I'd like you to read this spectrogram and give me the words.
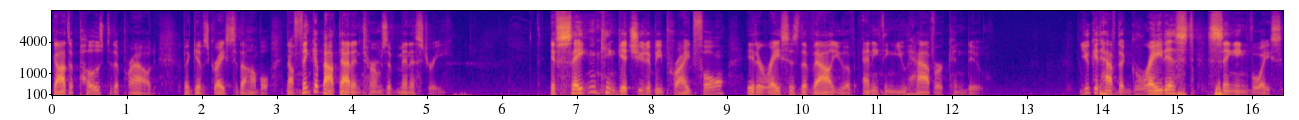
God's opposed to the proud, but gives grace to the humble. Now, think about that in terms of ministry. If Satan can get you to be prideful, it erases the value of anything you have or can do. You could have the greatest singing voice.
